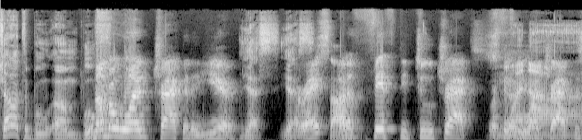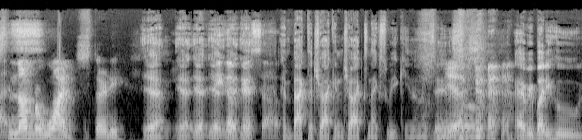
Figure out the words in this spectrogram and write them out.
Shout out to Boo. Um, Boof. Number one track of the year. Yes, yes. All right. Solid. Out of 52 tracks or 51 Buenas. tracks, this is number one. sturdy. Yeah, yeah, yeah, yeah, Big yeah, up yeah. yourself. And back to tracking tracks next week. You know what I'm saying? Yes. So everybody who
